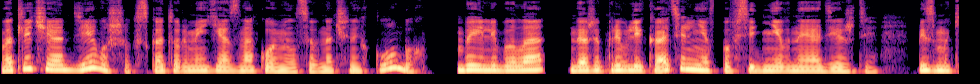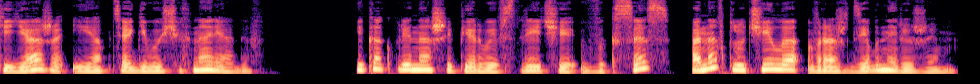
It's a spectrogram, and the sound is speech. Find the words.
В отличие от девушек, с которыми я знакомился в ночных клубах, Бейли была даже привлекательнее в повседневной одежде, без макияжа и обтягивающих нарядов и как при нашей первой встрече в XS она включила враждебный режим.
